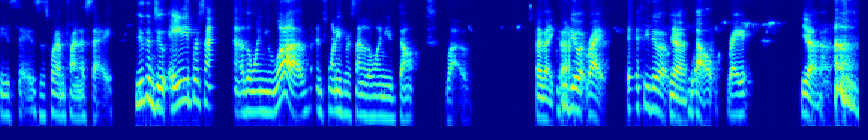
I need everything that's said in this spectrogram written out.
these days, is what I'm trying to say. You can do eighty percent of the one you love and twenty percent of the one you don't love I like if you do it right, if you do it Yeah. well, right? yeah.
